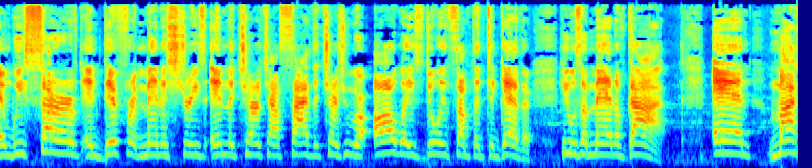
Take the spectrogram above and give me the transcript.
and we served in different ministries in the church, outside the church. We were always doing something together. He was a man of God. And my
